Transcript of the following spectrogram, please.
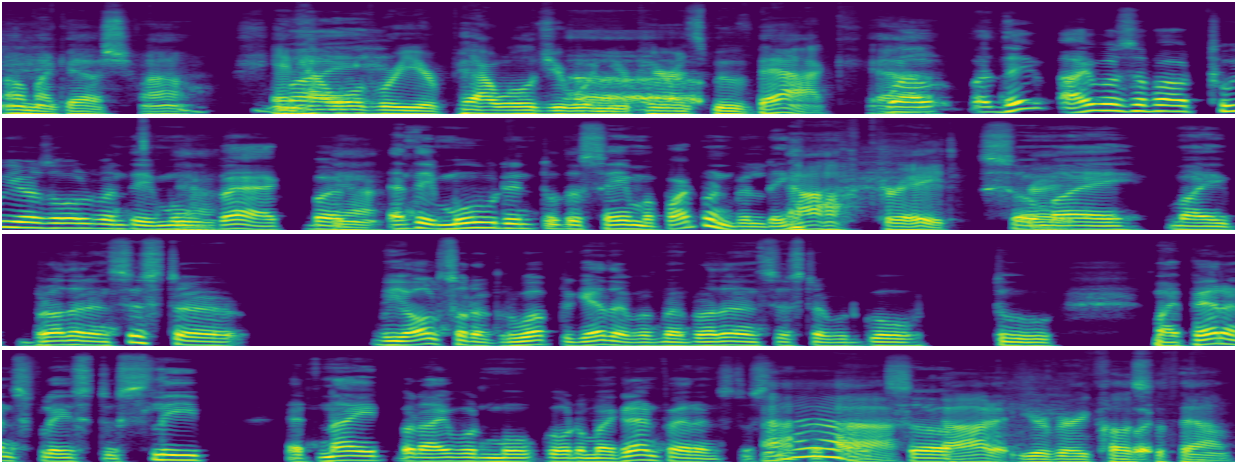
Oh my gosh! Wow. And my, how old were your how old you when your parents uh, moved back? Uh, well, they I was about two years old when they moved yeah, back, but yeah. and they moved into the same apartment building. Ah, great. So great. my my brother and sister, we all sort of grew up together. But my brother and sister would go to my parents' place to sleep, at night, but I would move, go to my grandparents to sleep. Ah, so got it. You're very close with them.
